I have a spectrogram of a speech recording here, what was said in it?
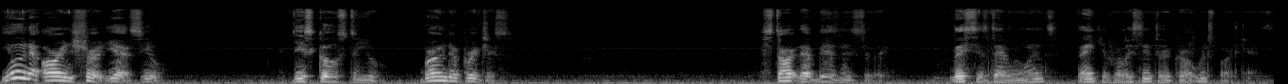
You in the orange shirt, yes, you. This goes to you. Burn the bridges. Start that business today. This is Devin Wins. Thank you for listening to the Growth Wins Podcast.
